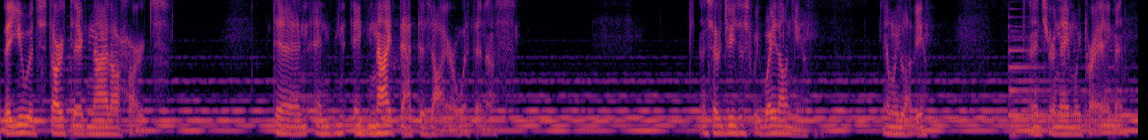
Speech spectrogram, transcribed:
that you would start to ignite our hearts to, and, and ignite that desire within us. And so, Jesus, we wait on you and we love you. And it's your name we pray. Amen.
